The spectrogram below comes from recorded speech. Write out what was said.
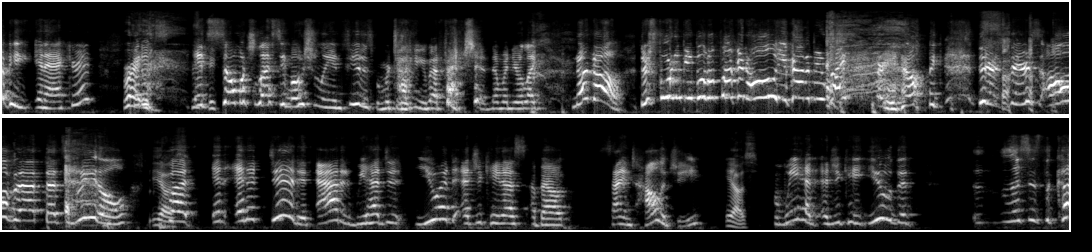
to be inaccurate. right. It's so much less emotionally infused when we're talking about fashion than when you're like, no, no, there's 40 people in a fucking hole. You got to be right there. You know, like there, there's all of that that's real. yes. But and and it did. It added. We had to. You had to educate us about Scientology, yes. and we had to educate you that this is the cut.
